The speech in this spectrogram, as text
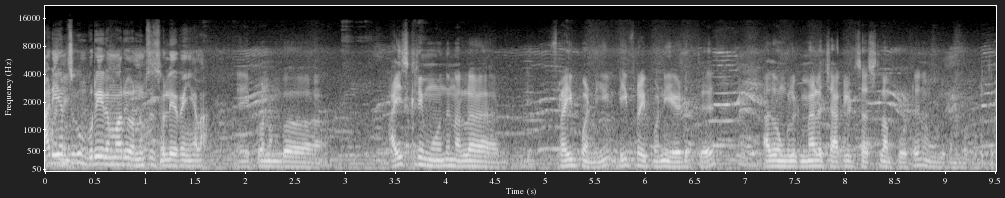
ஆடியன்ஸுக்கும் புரியுற மாதிரி ஒரு நிமிஷம் சொல்லிடுறீங்களா? இப்போ நம்ம ஐஸ்கிரீம் வந்து நல்லா ஃப்ரை பண்ணி டீப் ஃப்ரை பண்ணி எடுத்து அது உங்களுக்கு மேலே சாக்லேட் சாஸ்லாம் போட்டு உங்களுக்கு நம்ம கொடுத்துருவோம்.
